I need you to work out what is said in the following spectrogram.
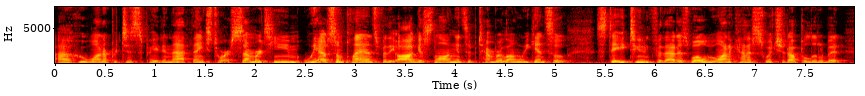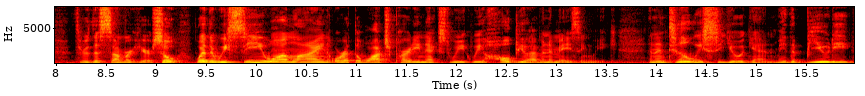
uh, who want to participate in that, thanks to our summer team. We have some plans for the August long and September long weekend, so stay tuned for that as well. We want to kind of switch it up a little bit through the summer here. So, whether we see you online or at the watch party next week, we hope you have an amazing week. And until we see you again, may the beauty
